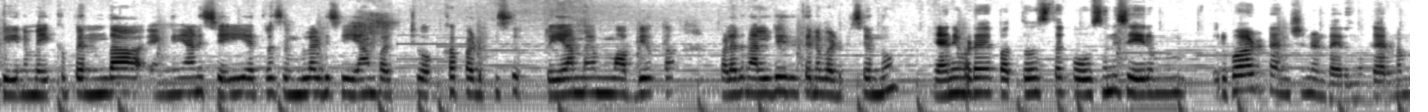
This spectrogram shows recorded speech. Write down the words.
പിന്നെ മേക്കപ്പ് എന്താ എങ്ങനെയാണ് ചെയ്യുക എത്ര സിമ്പിളായിട്ട് ചെയ്യാൻ പറ്റും ഒക്കെ പഠിപ്പിച്ച് പ്രിയ മാം അബിയൊക്കെ വളരെ നല്ല രീതിയിൽ തന്നെ പഠിപ്പിച്ചിരുന്നു. ഞാനിവിടെ പത്ത് ദിവസത്തെ കോഴ്സിന് ചേരുമ്പം ഒരുപാട് ടെൻഷൻ ഉണ്ടായിരുന്നു. കാരണം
